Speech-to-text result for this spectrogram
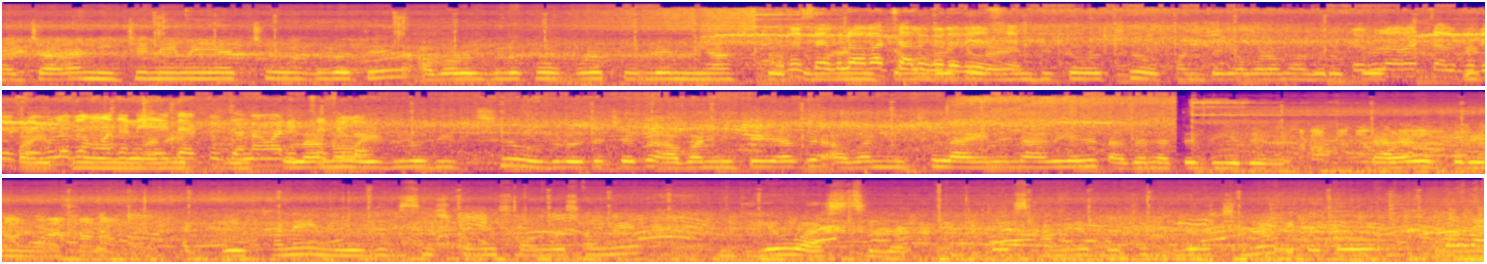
আর যারা নিচে নেমে যাচ্ছে ওইগুলোতে, আবার ওইগুলোকে উপরে তুলে নিয়ে আসতে হচ্ছে। মানে নিচে আমাদেরকে লাইন দিতে হচ্ছে, ওখান থেকে আবার আমাদেরকে ওই পাইপ মানে খোলানো এগুলো দিচ্ছে, ওইগুলোতে চেপে আবার নিচে যাবে, আবার নিচে লাইনে দাঁড়িয়ে আছে, তাদের হাতে দিয়ে দেবে। তারাই উপরে নিয়ে আসবে। আর এখানে মিউজিক সিস্টেমের সঙ্গে সঙ্গে ঢেউ আসছিল। তো সামনে প্রচুর ঢেউ ছিল, এটা তো মানে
